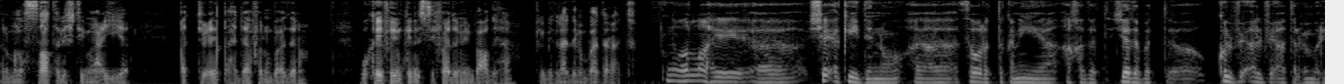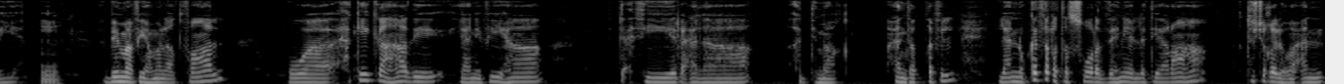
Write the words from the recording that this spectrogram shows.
المنصات الاجتماعية قد تعيق أهداف المبادرة؟ وكيف يمكن الاستفادة من بعضها في مثل هذه المبادرات؟ والله آه، شيء أكيد أنه آه، الثورة التقنية أخذت جذبت كل الفئات العمرية. مم. بما فيهم الأطفال وحقيقة هذه يعني فيها تأثير على الدماغ عند الطفل لأنه كثرة الصور الذهنية التي يراها تشغله عن.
